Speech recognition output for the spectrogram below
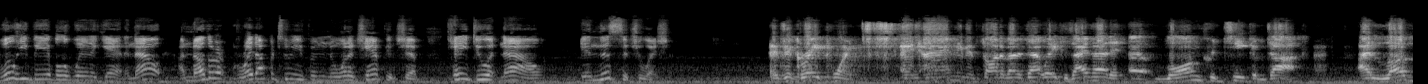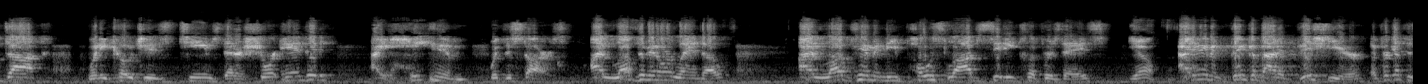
Will he be able to win again? And now another great opportunity for him to win a championship. Can he do it now in this situation? It's a great point, and I hadn't even thought about it that way because I've had a, a long critique of Doc. I love Doc when he coaches teams that are shorthanded. I hate him with the Stars. I loved him in Orlando. I loved him in the post Lob City Clippers days. Yeah. I didn't even think about it this year. And forget the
